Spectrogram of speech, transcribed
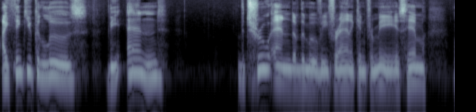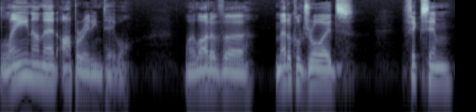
I think you can lose the end. The true end of the movie for Anakin, for me, is him laying on that operating table while a lot of uh, medical droids fix him,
